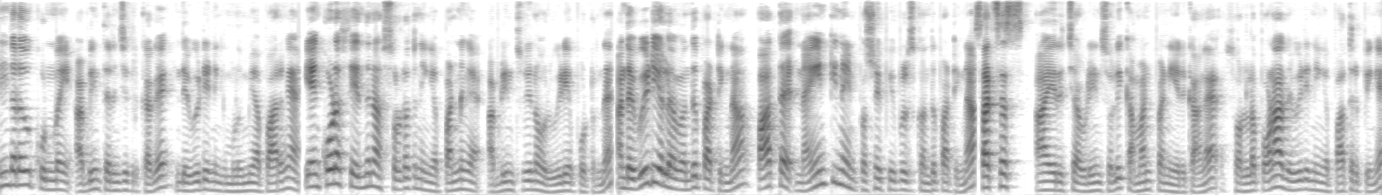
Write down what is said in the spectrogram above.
எந்த அளவுக்கு உண்மை அப்படின்னு தெரிஞ்சுக்கிறதுக்காக இந்த வீடியோ நீங்கள் முழுமையாக பாருங்கள் என் கூட சேர்ந்து நான் சொல்கிறத நீங்கள் பண்ணுங்க அப்படின்னு சொல்லி நான் ஒரு வீடியோ போட்டிருந்தேன். அந்த வீடியோவில் வந்து பார்த்தீங்கன்னா பார்த்த நைன்டி நைன் பர்சன்ட் பீப்புள்ஸ்க்கு வந்து பார்த்தீங்கன்னா சக்ஸஸ் ஆயிருச்சு அப்படின்னு சொல்லி கமெண்ட் பண்ணியிருக்காங்க. சொல்ல போனால் அந்த வீடியோ நீங்கள் பார்த்துருப்பீங்க.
